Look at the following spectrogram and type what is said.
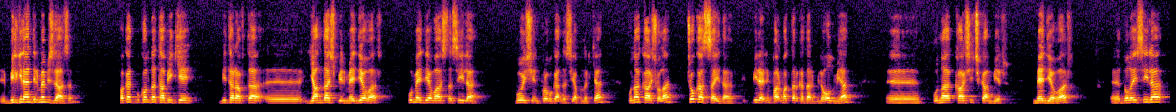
e, bilgilendirmemiz lazım. Fakat bu konuda tabii ki bir tarafta e, yandaş bir medya var. Bu medya vasıtasıyla bu işin propagandası yapılırken buna karşı olan çok az sayıda bir elin parmakları kadar bile olmayan e, buna karşı çıkan bir medya var. E, dolayısıyla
